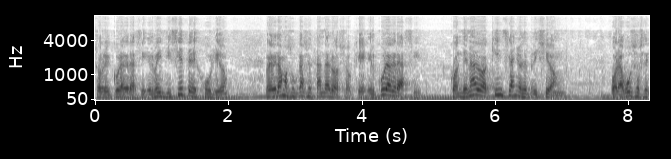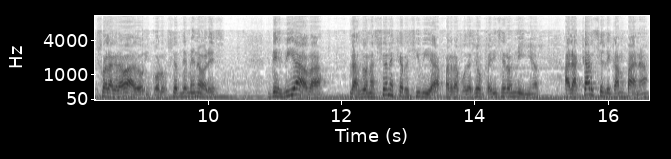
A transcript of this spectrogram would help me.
sobre el cura Graci. El 27 de julio revelamos un caso escandaloso, que el cura Grassi, condenado a 15 años de prisión por abuso sexual agravado y corrupción de menores, desviaba las donaciones que recibía para la Fundación Felices los Niños a la cárcel de Campana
